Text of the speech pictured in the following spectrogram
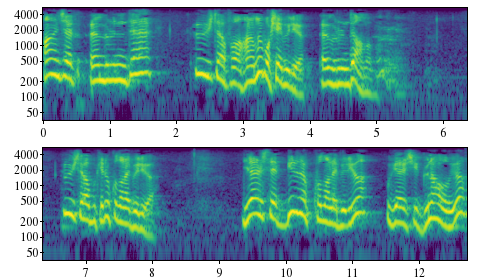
ancak ömründe üç defa hanımını boşayabiliyor. Ömründe ama bu. Üç defa bu kelime kullanabiliyor. Dilerse bir de kullanabiliyor. Bu gerçi günah oluyor.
